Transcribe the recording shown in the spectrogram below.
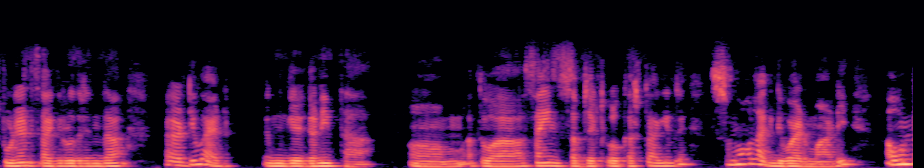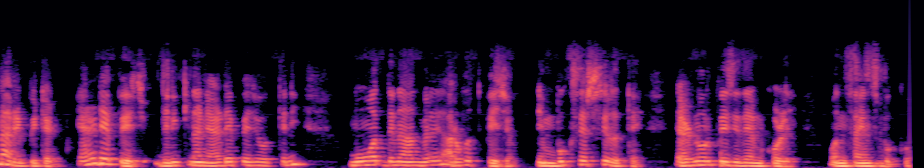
ಸ್ಟೂಡೆಂಟ್ಸ್ ಆಗಿರೋದ್ರಿಂದ ಡಿವೈಡ್ ನಿಮಗೆ ಗಣಿತ ಅಥವಾ ಸೈನ್ಸ್ ಸಬ್ಜೆಕ್ಟ್ಗಳು ಕಷ್ಟ ಆಗಿದ್ರೆ ಸ್ಮಾಲ್ ಆಗಿ ಡಿವೈಡ್ ಮಾಡಿ ಅವನ್ನ ರಿಪೀಟೆಡ್ ಎರಡೇ ಪೇಜ್ ದಿನಕ್ಕೆ ನಾನು ಎರಡೇ ಪೇಜ್ ಓದ್ತೀನಿ. ಮೂವತ್ತು ದಿನ ಆದಮೇಲೆ ಅರವತ್ತು ಪೇಜ್ ನಿಮ್ಮ ಬುಕ್ಸ್ ಎಷ್ಟಿರುತ್ತೆ ಎರಡು ನೂರು ಪೇಜ್ ಇದೆ ಅಂದ್ಕೊಳ್ಳಿ ಒಂದು ಸೈನ್ಸ್ ಬುಕ್ಕು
